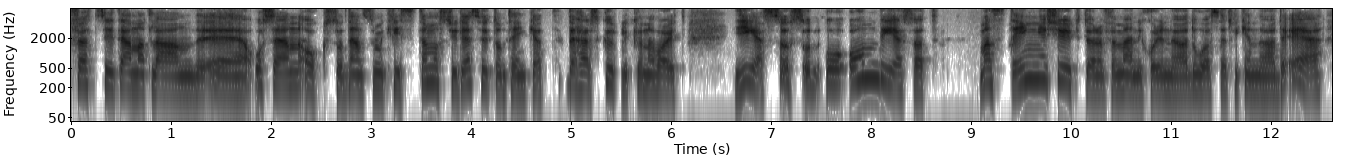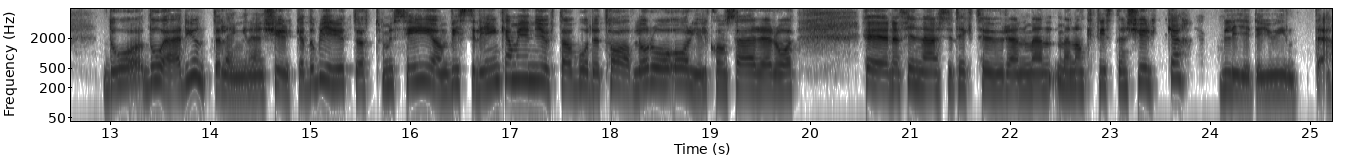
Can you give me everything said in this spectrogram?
fötts i ett annat land eh, och sen också den som är kristen måste ju dessutom tänka att det här skulle kunna varit Jesus. Och, och om det är så att man stänger kyrkdörren för människor i nöd oavsett vilken nöd det är, då, då är det ju inte längre en kyrka, då blir det ett dött museum. Visserligen kan man ju njuta av både tavlor och orgelkonserter och eh, den fina arkitekturen, men, men någon kristen kyrka blir det ju inte.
